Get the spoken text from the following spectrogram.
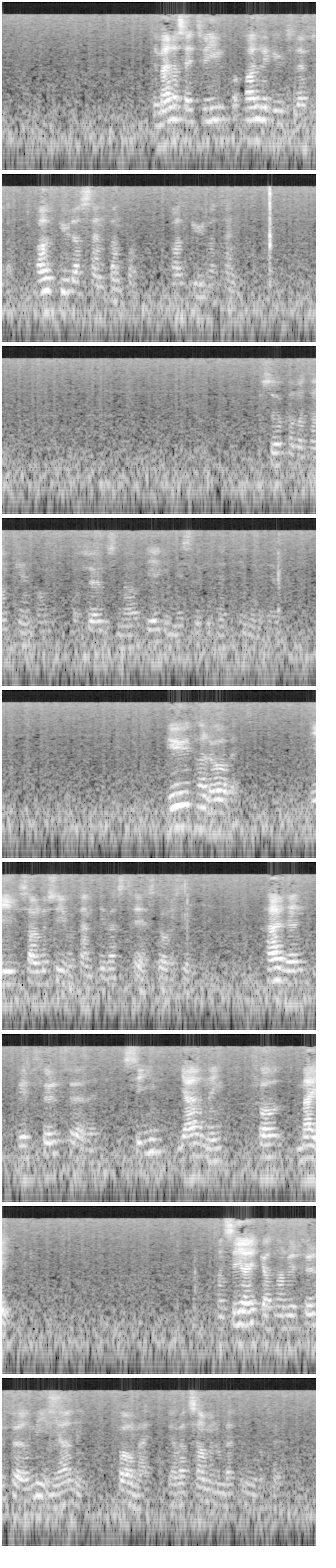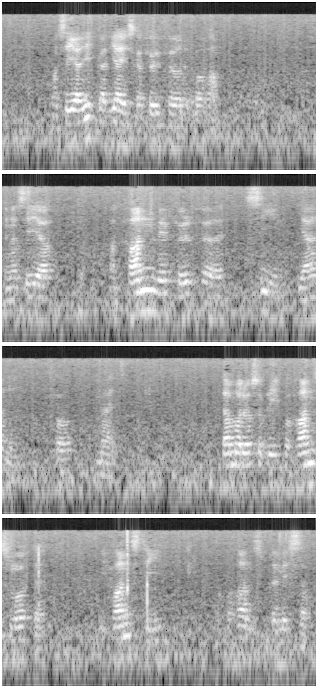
Det melder seg tvil på alle Guds løfter, alt Gud har sendt ham på, alt Gud har tenkt. Så kommer tanken om og følelsen av egen mislykkethet inn i det hele. Gud har lovet. I Salme 57 vers 3 står det slik Herren vil fullføre sin gjerning for meg. Han sier ikke at han vil fullføre min gjerning for meg. Vi har vært sammen om dette ordet før. Han sier ikke at jeg skal fullføre det for ham, men han sier at han vil fullføre sin gjerning for meg. Da må det også bli på hans måte, i hans tid og på hans premisser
